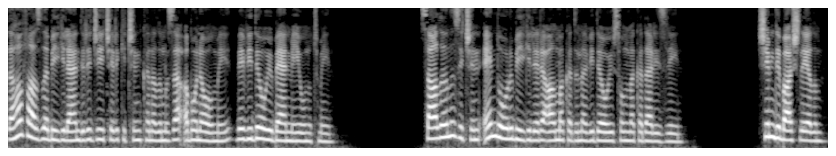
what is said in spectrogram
Daha fazla bilgilendirici içerik için kanalımıza abone olmayı ve videoyu beğenmeyi unutmayın. Sağlığınız için en doğru bilgileri almak adına videoyu sonuna kadar izleyin. Şimdi başlayalım.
